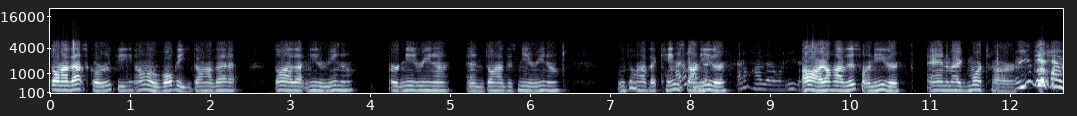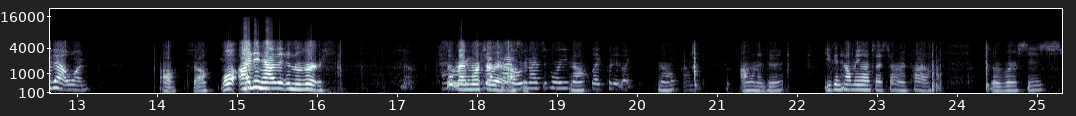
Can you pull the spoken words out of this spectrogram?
Don't have that Skorupi. Oh, Volbeat, don't have that. Don't have that Nidorino. Or Nidorina, and don't have this Nidorino. We don't have that have that- either. I don't have that one either. Oh, I don't have this one either. And a Oh, Magmortar. you did have that one. Oh, so? Well, I didn't have it in reverse. Can So Magmortar can, I- can I organize it for you? No. Like put it like. No. I want to do it. You can help me once I start my pile. So versus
